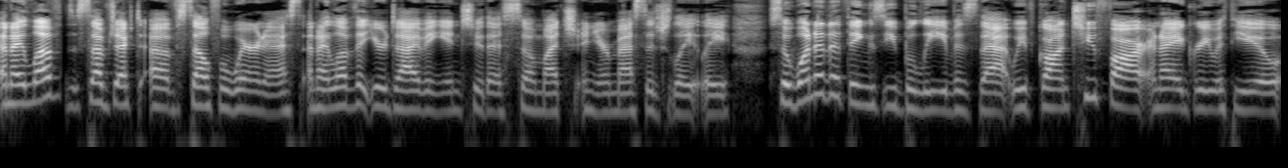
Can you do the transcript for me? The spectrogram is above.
And I love the subject of self awareness. And I love that you're diving into this so much in your message lately. So, one of the things you believe is that we've gone too far, and I agree with you,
